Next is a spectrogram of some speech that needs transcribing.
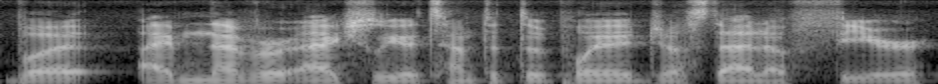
but I've never actually attempted to play it just out of fear.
